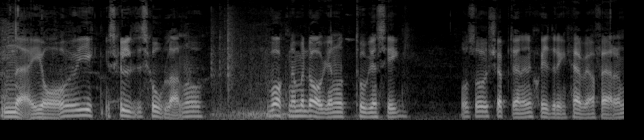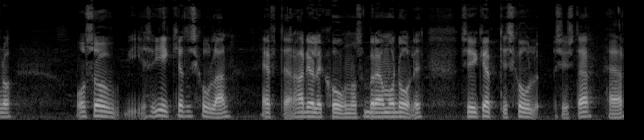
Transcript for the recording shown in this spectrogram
Nej, jag gick, skulle till skolan och vaknade med dagen och tog en cigg. Och så köpte jag en energidrink här vid affären då. Och så, så gick jag till skolan. Efter hade jag lektion och så började jag må dåligt. Så jag gick upp till skolsyster här.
